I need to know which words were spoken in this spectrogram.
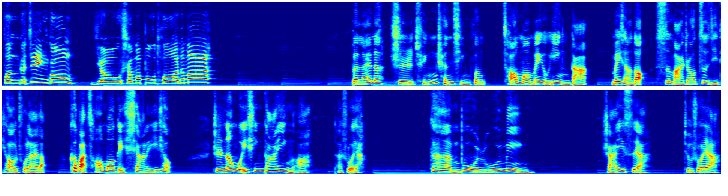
封个晋公有什么不妥的吗？”本来呢是群臣请封，曹髦没有应答，没想到司马昭自己跳出来了。可把曹髦给吓了一跳，只能违心答应了啊。他说呀：“敢不如命，啥意思呀？就说呀，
